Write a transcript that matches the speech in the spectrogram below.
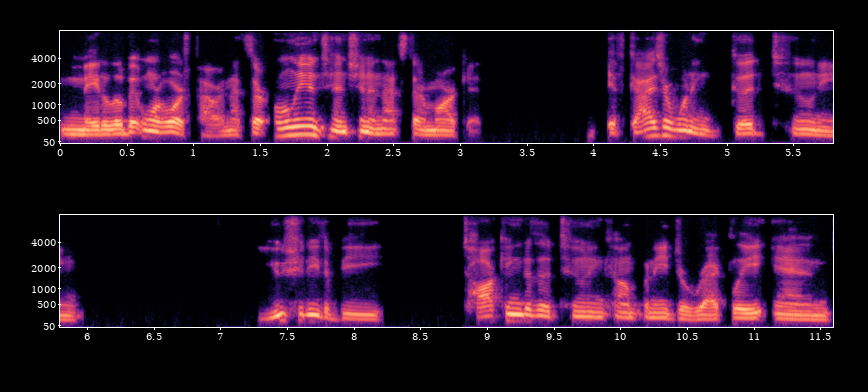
made a little bit more horsepower. And that's their only intention and that's their market. If guys are wanting good tuning, you should either be talking to the tuning company directly and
